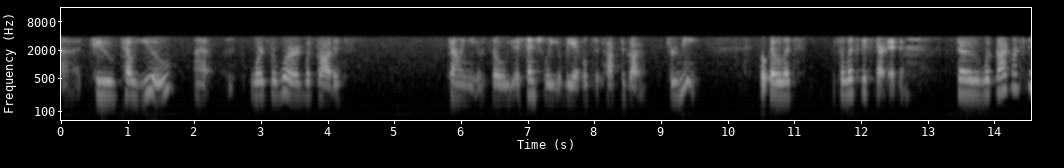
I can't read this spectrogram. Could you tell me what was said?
uh, to tell you uh, word for word what God is telling you. So essentially, you'll be able to talk to God through me. Okay. So let's so let's get started. So what God wants to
